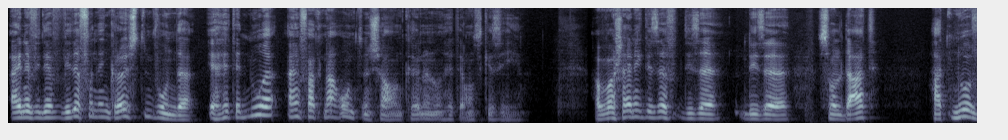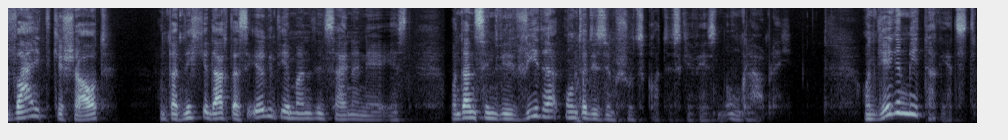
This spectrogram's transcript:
eine wieder, von den größten Wunder. Er hätte nur einfach nach unten schauen können und hätte uns gesehen. Aber wahrscheinlich dieser, dieser, dieser Soldat hat nur weit geschaut und hat nicht gedacht, dass irgendjemand in seiner Nähe ist. Und dann sind wir wieder unter diesem Schutz Gottes gewesen. Unglaublich. Und gegen Mittag jetzt,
